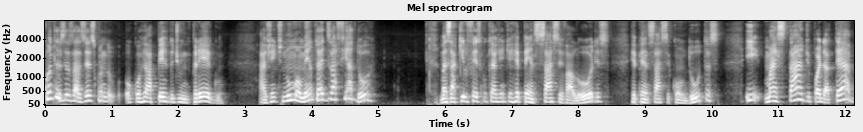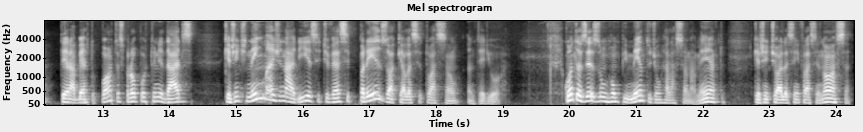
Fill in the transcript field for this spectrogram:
Quantas vezes, às vezes, quando ocorreu a perda de um emprego, a gente, no momento, é desafiador. Mas aquilo fez com que a gente repensasse valores, repensasse condutas e mais tarde pode até ter aberto portas para oportunidades que a gente nem imaginaria se tivesse preso àquela situação anterior. Quantas vezes um rompimento de um relacionamento, que a gente olha assim e fala assim: "Nossa,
